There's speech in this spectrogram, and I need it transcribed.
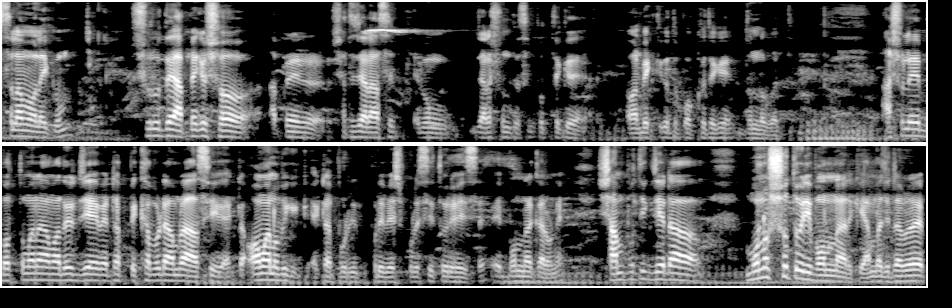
আসসালামু আলাইকুম। শুরুতে আপনাকে সহ আপনার সাথে যারা আছে এবং যারা শুনতেছেন প্রত্যেকে আমার ব্যক্তিগত পক্ষ থেকে ধন্যবাদ। আসলে বর্তমানে আমাদের যে একটা প্রেক্ষাপটে আমরা আছি, একটা অমানবিক একটা পরি- পরিবেশ, পরিস্থিতি তৈরি হয়েছে এই বন্যার কারণে। সাম্প্রতিক যেটা মনুষ্য তৈরি বন্যা আর কি, আমরা যেটা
